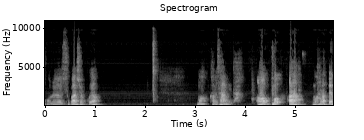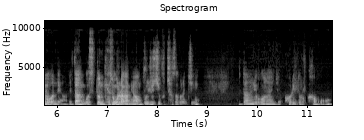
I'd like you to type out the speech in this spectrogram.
오늘 수고하셨고요. 뭐 감사합니다. 어, 뭐, 아, 뭐 하나 빼먹었네요. 일단 뭐 습도는 계속 올라가면 물유지 붙여서 그런지 일단은 요거는 이제 버리도록 하고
